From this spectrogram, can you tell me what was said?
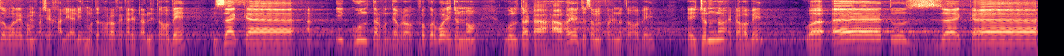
জবরের বাম পাশে খালি আলিফ, মদের হরফ একারে টান দিতে হবে। জাকা এই গুলতার মধ্যে আমরা অক্ষ করব। এই জন্য গুলতাটা হা হয়ে জজমে পরিণত হবে। এই জন্য এটা হবে وآتوا الزكاة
